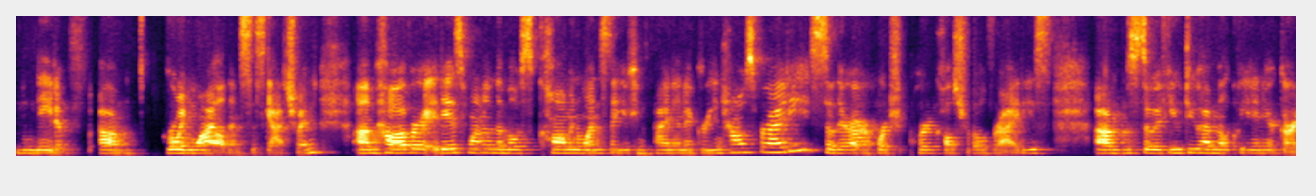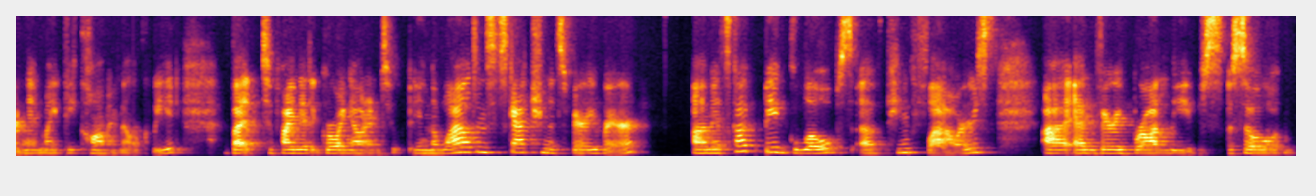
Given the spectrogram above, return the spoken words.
native um, growing wild in Saskatchewan. Um, however, it is one of the most common ones that you can find in a greenhouse variety. So there are hort horticultural varieties. Um, so if you do have milkweed in your garden, it might be common milkweed, but to find it growing out into, in the wild in Saskatchewan, it's very rare. Um, it's got big globes of pink flowers uh, and very broad leaves. So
